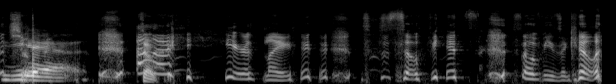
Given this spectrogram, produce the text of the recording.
So, yeah. Sophie here's like Sophie's Sophie's a killer.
